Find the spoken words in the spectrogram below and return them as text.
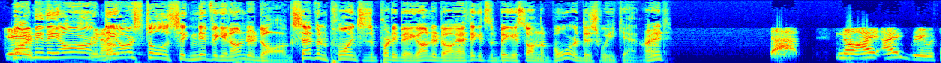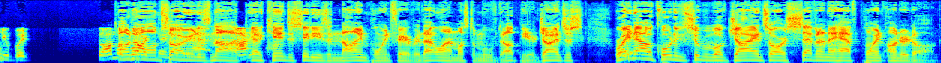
scares. Well, I mean, they are you know? they are still a significant underdog. Seven points is a pretty big underdog, and I think it's the biggest on the board this weekend, right? Uh, no, I I agree with you, but so I'm a Oh no, I'm sorry, it is not. I- Uh, Kansas City is a nine point favorite. That line must have moved up here. Giants are right Yeah. now, according to Superbook, Giants are seven and a half point underdog.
